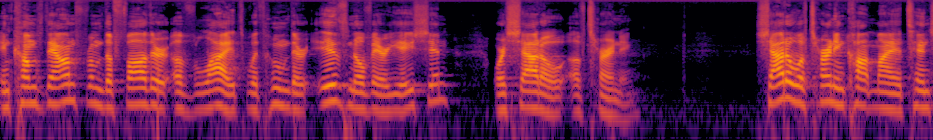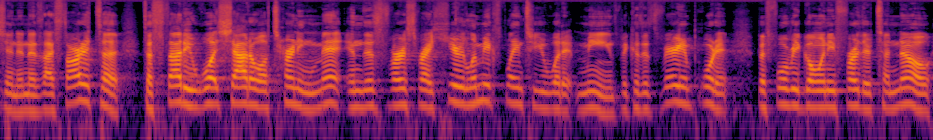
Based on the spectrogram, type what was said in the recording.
and comes down from the Father of lights, with whom there is no variation or shadow of turning. Shadow of turning caught my attention, and as I started to, to study what shadow of turning meant in this verse right here, let me explain to you what it means because it's very important before we go any further to know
